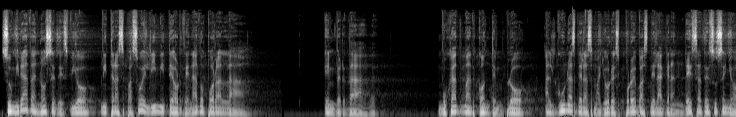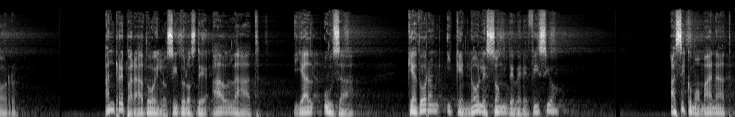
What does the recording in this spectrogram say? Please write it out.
su mirada no se desvió ni traspasó el límite ordenado por Allah. En verdad, Muhammad contempló algunas de las mayores pruebas de la grandeza de su Señor. ¿Han reparado en los ídolos de Al-Lat y Al-Uzza que adoran y que no les son de beneficio? Así como Manat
